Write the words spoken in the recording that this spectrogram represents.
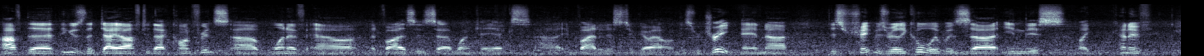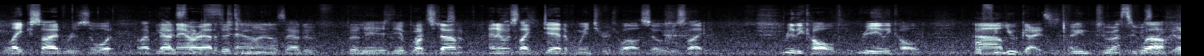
after, I think it was the day after that conference, uh, one of our advisors, uh, 1KX, uh, invited us to go out on this retreat. And uh, this retreat was really cool. It was uh, in this like kind of lakeside resort, like about yeah, an hour like out of 30 town, miles out of Berlin. near, to near the west or Potsdam, and it was like dead of winter as well. So it was like really cold, really cold. Well, Um, for you guys, I mean, to us it was well, like uh,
